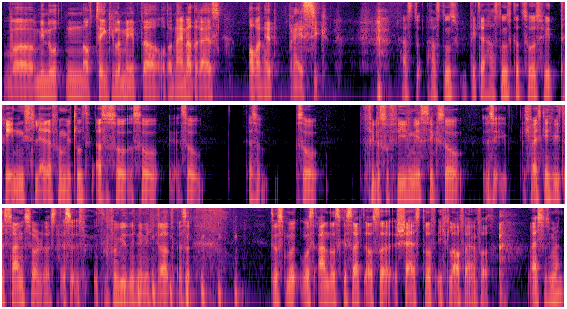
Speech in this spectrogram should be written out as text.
Minuten auf 10 Kilometer oder 39, aber nicht 30. Hast du, hast du uns, bitte, hast du uns gerade sowas wie Trainingslehre vermittelt? Also so, so, so, also so philosophiemäßig, so, also ich, ich weiß gar nicht, wie ich das sagen soll. Was, also, es verwirrt mich nämlich gerade. Also, du hast mal was anderes gesagt, außer Scheiß drauf, ich laufe einfach. Weißt du, was ich meine?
